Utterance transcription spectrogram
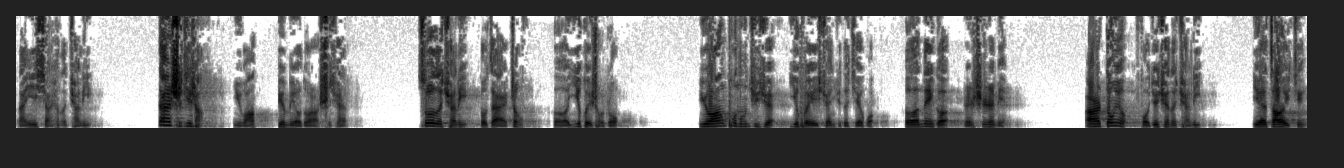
难以想象的权利，但实际上女王并没有多少实权，所有的权利都在政府和议会手中。女王不能拒绝议会选举的结果和内阁人事任免，而动用否决权的权利也早已经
